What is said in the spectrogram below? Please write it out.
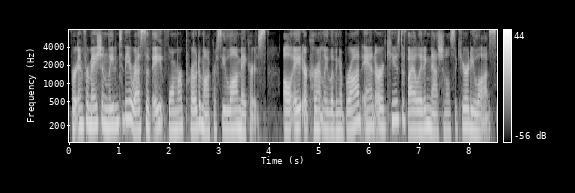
for information leading to the arrests of eight former pro democracy lawmakers. All eight are currently living abroad and are accused of violating national security laws.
